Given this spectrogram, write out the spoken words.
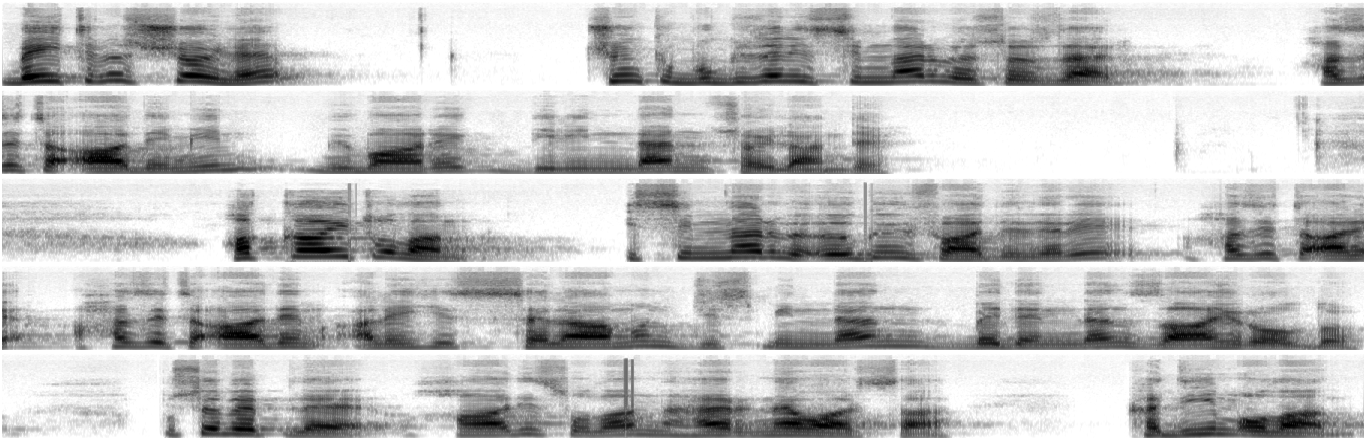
Beytimiz şöyle. Çünkü bu güzel isimler ve sözler Hazreti Adem'in mübarek dilinden söylendi. Hakka ait olan isimler ve övgü ifadeleri Hazreti, Hazreti Adem aleyhisselamın cisminden, bedeninden zahir oldu. Bu sebeple hadis olan her ne varsa, kadim olan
